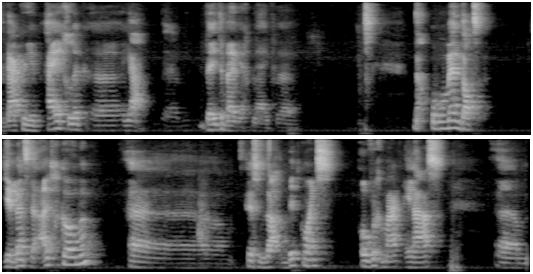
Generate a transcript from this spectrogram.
En daar kun je eigenlijk ja, beter bij wegblijven. Nou, op het moment dat je bent eruit gekomen, eh, er is een bedrag bitcoins overgemaakt, helaas. Ehm,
